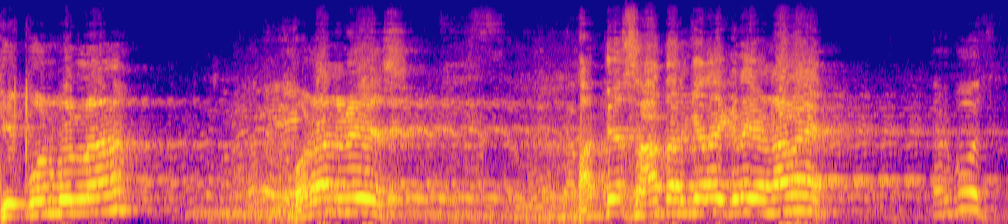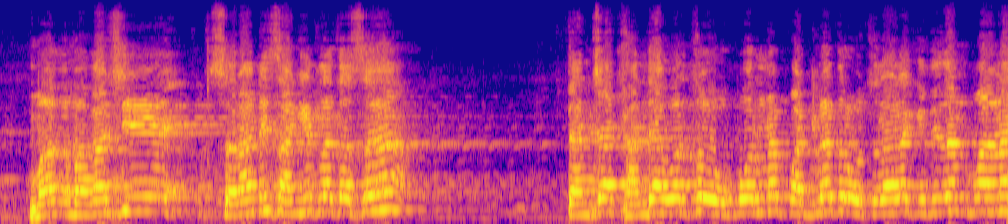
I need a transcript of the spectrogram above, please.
हे कोण बोललं? फडणवीस ते सहा तारखेला इकडे येणार आहेत. मग मगाशी सरांनी सांगितलं तसं त्यांच्या खांद्यावरचं उपवर्ण पडलं तर उचलायला किती जण बारा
